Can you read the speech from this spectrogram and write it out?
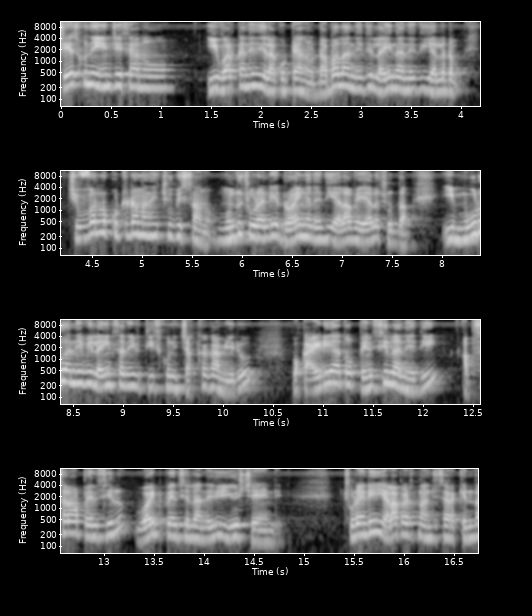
చేసుకుని ఏం చేశాను? ఈ వర్క్ అనేది ఇలా కుట్టాను. డబల్ అనేది లైన్ అనేది వెళ్ళడం చివర్లో కుట్టడం అనేది చూపిస్తాను. ముందు చూడండి డ్రాయింగ్ అనేది ఎలా వేయాలో చూద్దాం. ఈ మూడు అనేవి లైన్స్ అనేవి తీసుకుని చక్కగా మీరు ఒక ఐడియాతో పెన్సిల్ అనేది అప్సరా పెన్సిల్ వైట్ పెన్సిల్ అనేది యూజ్ చేయండి. చూడండి ఎలా పెడుతున్నాను చూసారా? కింద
